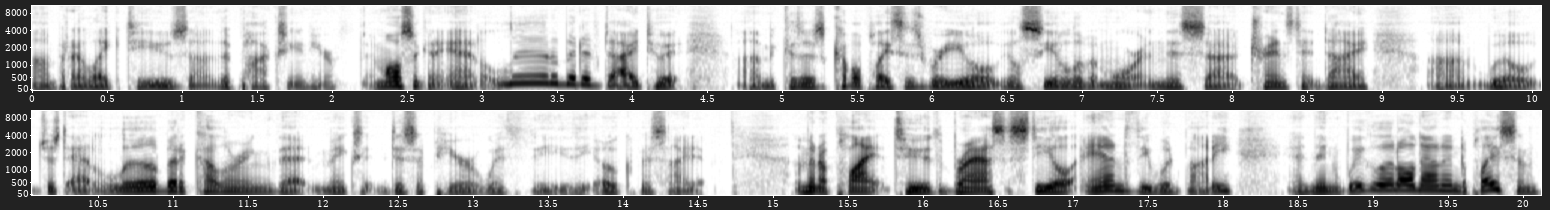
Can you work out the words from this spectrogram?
uh, but I like to use uh, the epoxy in here. I'm also going to add a little bit of dye to it um, because there's a couple places where you'll you'll see it a little bit more, and this uh, Transtint dye um, will just add a little bit of coloring that makes it disappear with the, the oak beside it. I'm going to apply it to the brass, steel, and the wood body, and then wiggle it all down into place and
